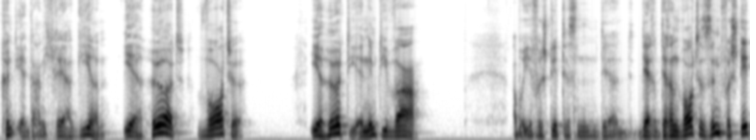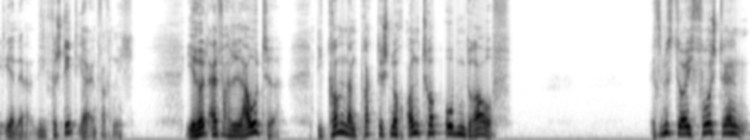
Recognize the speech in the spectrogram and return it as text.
könnt ihr gar nicht reagieren. Ihr hört Worte. Ihr hört die, ihr nehmt die wahr. Aber ihr versteht dessen, der, der, deren Worte sind, versteht ihr, die versteht ihr einfach nicht. Ihr hört einfach Laute. Die kommen dann praktisch noch on top obendrauf. Jetzt müsst ihr euch vorstellen,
